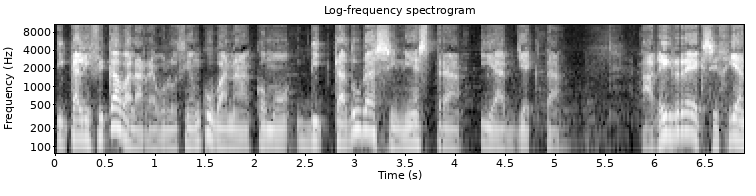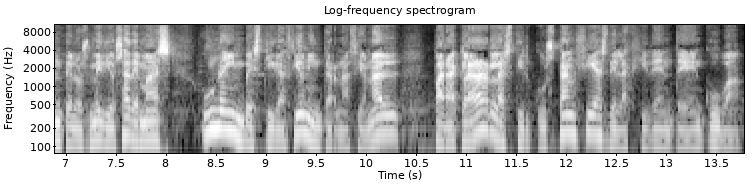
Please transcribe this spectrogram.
y calificaba la revolución cubana como dictadura siniestra y abyecta. Aguirre exigía ante los medios además una investigación internacional para aclarar las circunstancias del accidente en Cuba.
